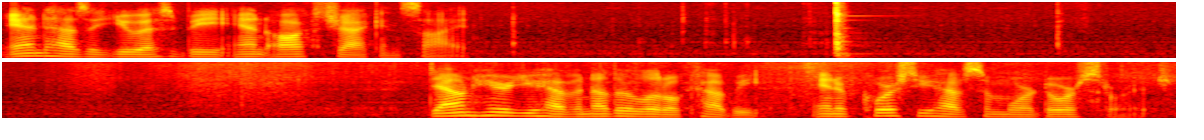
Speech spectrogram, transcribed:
and has a USB and aux jack inside. Down here you have another little cubby, and of course you have some more door storage.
